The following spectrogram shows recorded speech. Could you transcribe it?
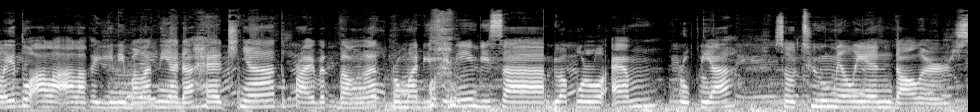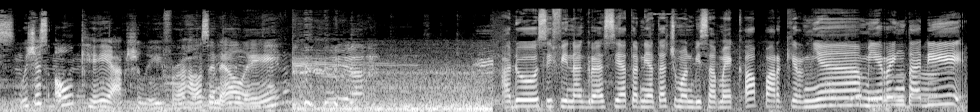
LA tuh ala-ala kayak gini banget nih ada hedge-nya tuh private banget. Rumah di sini bisa 20 m rupiah. So 2 million dollars, which is okay actually for a house in LA. Aduh, si Vina Gracia ternyata cuma bisa make up, parkirnya miring tadi.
